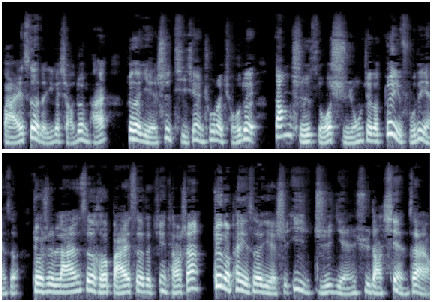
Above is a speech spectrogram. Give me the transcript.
白色的一个小盾牌，这个也是体现出了球队当时所使用这个队服的颜色，就是蓝色和白色的剑条衫，这个配色也是一直延续到现在啊。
